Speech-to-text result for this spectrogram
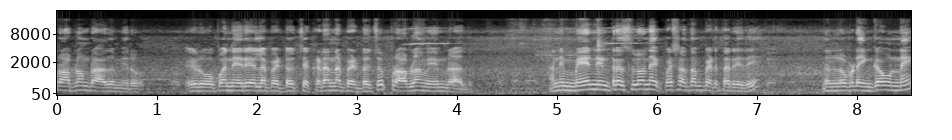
ప్రాబ్లం రాదు మీరు. ఇక్కడ ఓపెన్ ఏరియాలో పెట్టవచ్చు ఎక్కడన్నా పెట్టవచ్చు ప్రాబ్లం ఏం రాదు. అని మెయిన్ ఇంట్రెస్ట్లోనే ఎక్కువ శాతం పెడతారు ఇది. దీని లోపల ఇంకా ఉన్నాయి.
